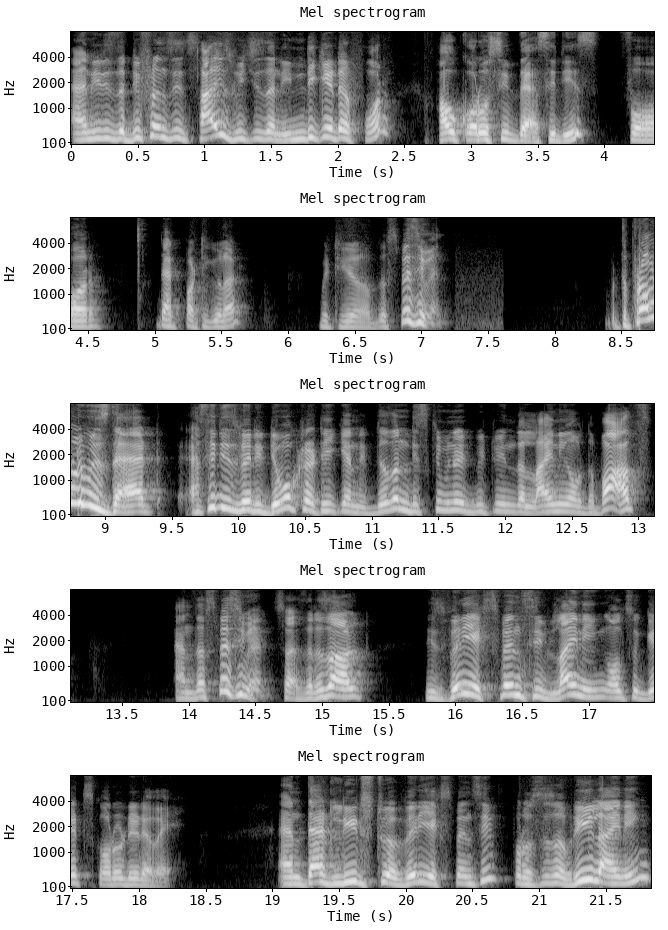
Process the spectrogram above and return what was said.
And it is the difference in size which is an indicator for how corrosive the acid is for that particular material of the specimen. But the problem is that acid is very democratic and it does not discriminate between the lining of the bath and the specimen. So, as a result this very expensive lining also gets corroded away and that leads to a very expensive process of relining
